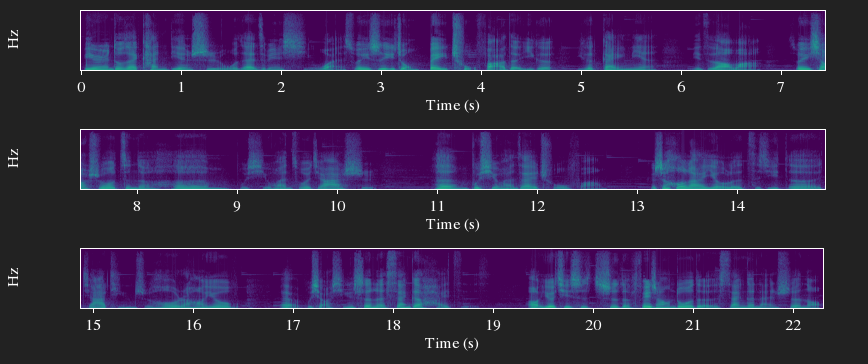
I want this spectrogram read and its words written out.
别人都在看电视，我在这边洗碗，所以是一种被处罚的一个一个概念，你知道吗？所以小时候真的很不喜欢做家事，很不喜欢在厨房。可是后来有了自己的家庭之后，然后又呃不小心生了三个孩子哦，尤其是吃的非常多的三个男生哦，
